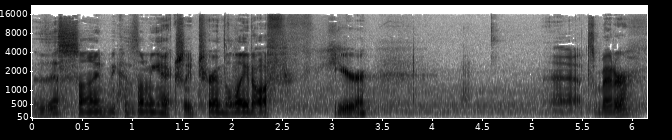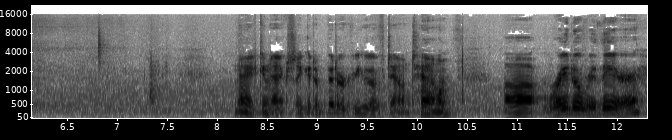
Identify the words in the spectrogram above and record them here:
this side because let me actually turn the light off here. That's better. Now you can actually get a better view of downtown. Uh, right over there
